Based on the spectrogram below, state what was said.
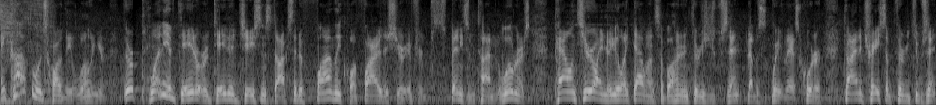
And Confluent's hardly alone here. There are plenty of data or data adjacent stocks that have finally caught fire this year if you're spending some time in the wilderness. Palantir, I know you like that one. It's up 136%. That was great last quarter. Dynatrace up 32%.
